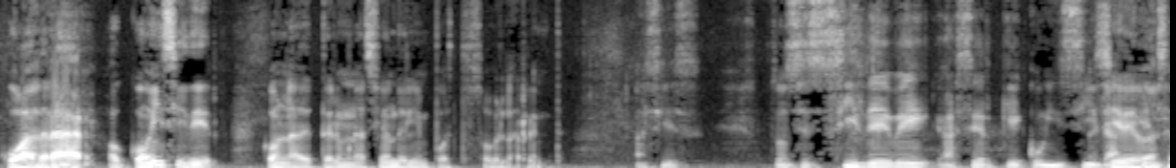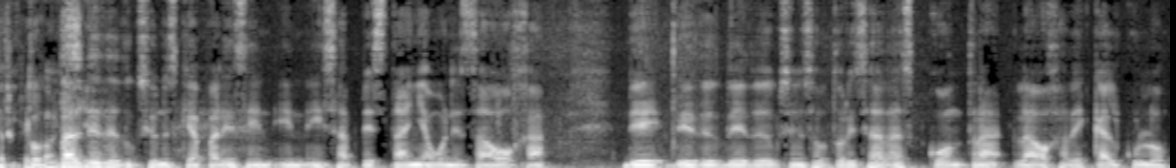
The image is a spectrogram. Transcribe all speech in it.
cuadrar o coincidir con la determinación del impuesto sobre la renta. Así es. Entonces sí debe hacer que coincida Sí debe el hacer que total coincida. de deducciones que aparecen en esa pestaña o en esa hoja de, de- de- de deducciones autorizadas contra la hoja de cálculo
